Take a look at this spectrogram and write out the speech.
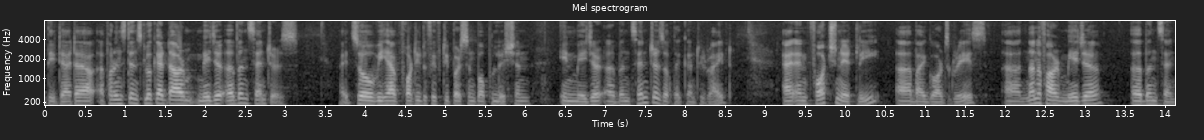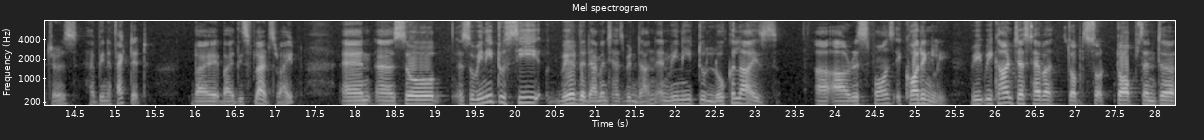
the data. Uh, for instance, look at our major urban centers. Right? So we have 40 to 50 percent population in major urban centers of the country, right? And fortunately, uh, by God's grace, uh, none of our major urban centers have been affected by, by these floods, right? And uh, so, so we need to see where the damage has been done, and we need to localize uh, our response accordingly. We, we can't just have a top, so top center,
